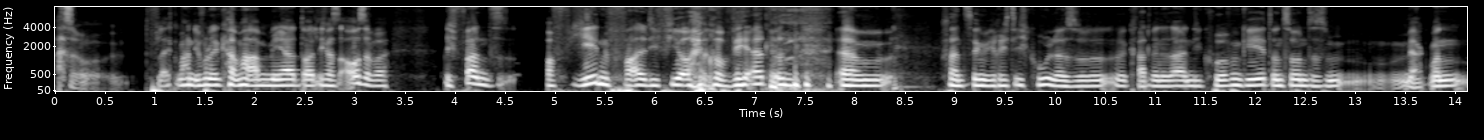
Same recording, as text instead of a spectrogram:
also vielleicht machen die 100 km/h mehr deutlich was aus, aber ich fand auf jeden Fall die 4 Euro wert und ähm, fand es irgendwie richtig cool. Also gerade wenn er da in die Kurven geht und so und das merkt man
